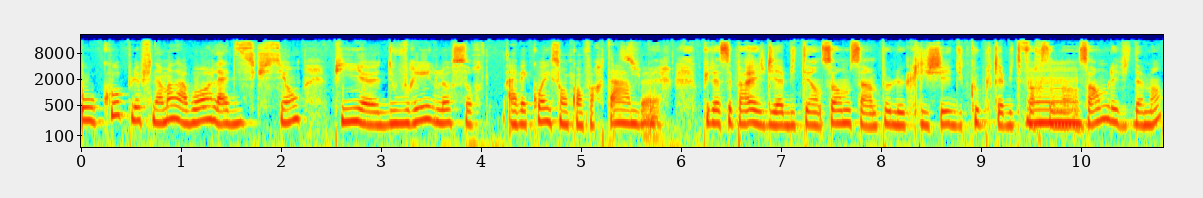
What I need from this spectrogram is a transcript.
au couple finalement d'avoir la discussion, puis euh, d'ouvrir là sur avec quoi ils sont confortables. Super. Puis là, c'est pareil, je dis habiter ensemble, c'est un peu le cliché du couple qui habite forcément Mm. ensemble, évidemment.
